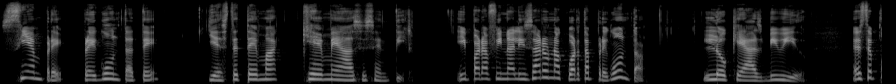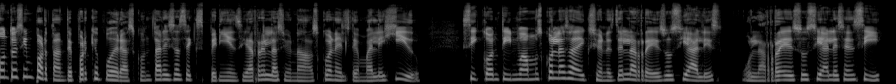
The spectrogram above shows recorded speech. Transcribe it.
siempre pregúntate, ¿y este tema qué me hace sentir? Y para finalizar, una cuarta pregunta, lo que has vivido. Este punto es importante porque podrás contar esas experiencias relacionadas con el tema elegido. Si continuamos con las adicciones de las redes sociales o las redes sociales en sí,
